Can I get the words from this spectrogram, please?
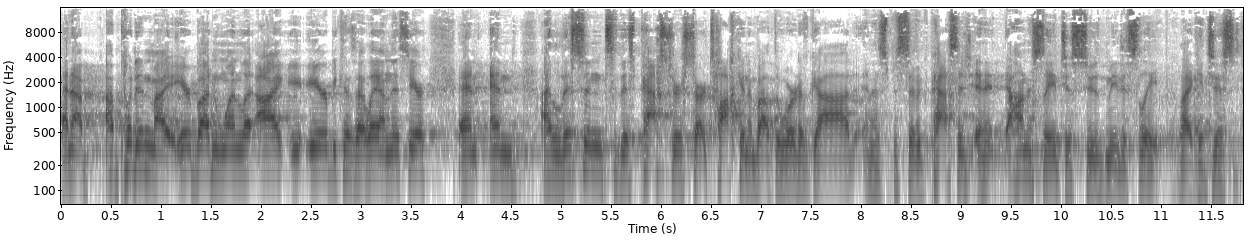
And I, I put in my earbud in one eye, ear because I lay on this ear, and, and I listened to this pastor start talking about the Word of God in a specific passage, and it, honestly, it just soothed me to sleep. Like it just,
